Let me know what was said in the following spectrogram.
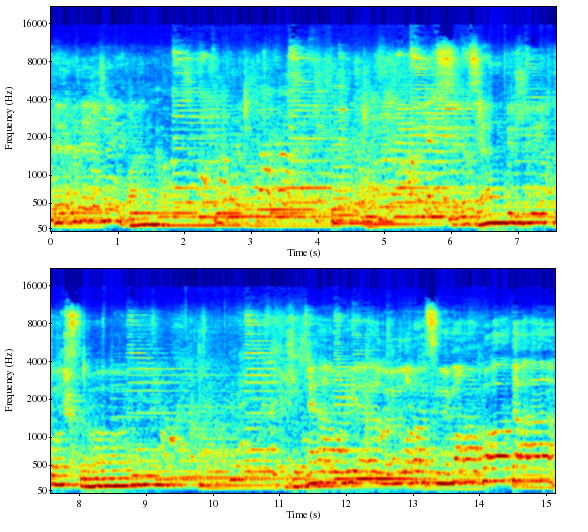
коли тебе нема. Серця біжить по скроні. Життя моє лилось, нема вода.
